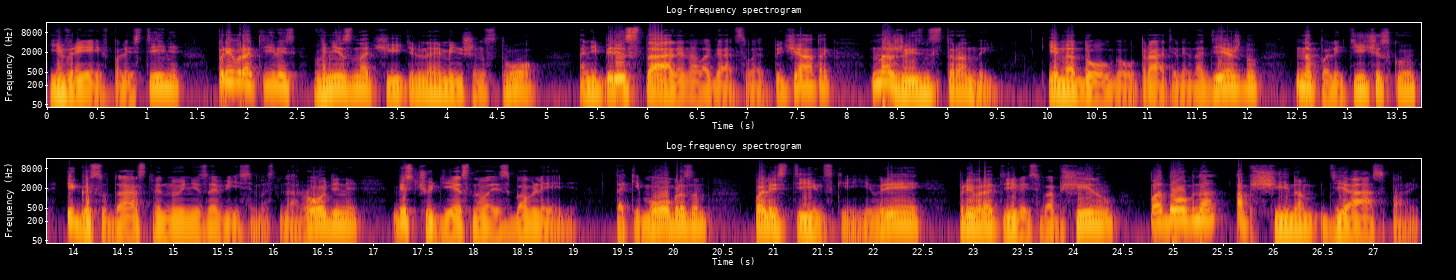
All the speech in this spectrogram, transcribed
евреи в Палестине превратились в незначительное меньшинство – они перестали налагать свой отпечаток на жизнь страны и надолго утратили надежду на политическую и государственную независимость на родине без чудесного избавления. Таким образом, палестинские евреи превратились в общину, подобно общинам диаспоры.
